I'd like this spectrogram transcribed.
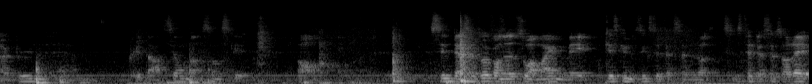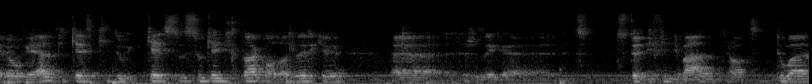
un peu une euh, prétention dans le sens que c'est une perception qu'on a de soi-même, mais qu'est-ce qui nous dit que cette personne-là, cette perception-là est vraie ou réelle, puis qu'est-ce qui, quel- sous, sous quel critère qu'on doit dire que, euh, je veux dire, euh, tu, te définis mal, toi,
